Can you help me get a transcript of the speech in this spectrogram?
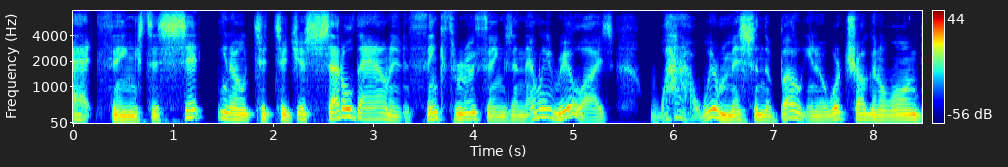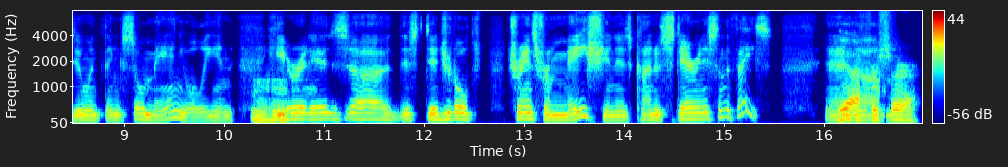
at things to sit you know to to just settle down and think through things and then we realize wow we're missing the boat you know we're chugging along doing things so manually and mm-hmm. here it is uh this digital transformation is kind of staring us in the face and, yeah for um, sure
